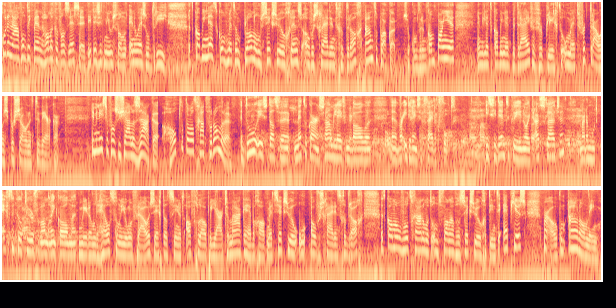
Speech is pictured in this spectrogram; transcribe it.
Goedenavond, ik ben Hanneke van Zessen. Dit is het nieuws van NOS op 3. Het kabinet komt met een plan om seksueel grensoverschrijdend gedrag aan te pakken. Zo komt er een campagne en wil het kabinet bedrijven verplichten om met vertrouwenspersonen te werken. De minister van Sociale Zaken hoopt dat er wat gaat veranderen. Het doel is dat we met elkaar een samenleving bouwen eh, waar iedereen zich veilig voelt. Incidenten kun je nooit uitsluiten, maar er moet echt een cultuurverandering komen. Meer dan de helft van de jonge vrouwen zegt dat ze in het afgelopen jaar te maken hebben gehad met seksueel overschrijdend gedrag. Het kan dan bijvoorbeeld gaan om het ontvangen van seksueel getinte appjes, maar ook om aanranding.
